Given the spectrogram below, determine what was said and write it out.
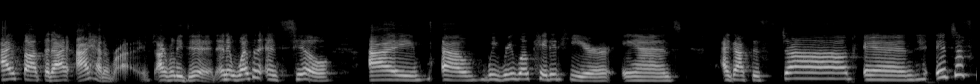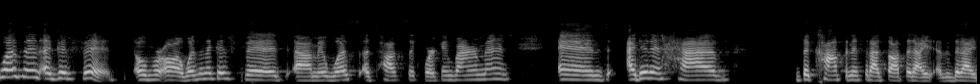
I thought that I, I had arrived. I really did. And it wasn't until I uh, we relocated here and I got this job and it just wasn't a good fit overall. It wasn't a good fit. Um, it was a toxic work environment. And I didn't have the confidence that I thought that I that I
